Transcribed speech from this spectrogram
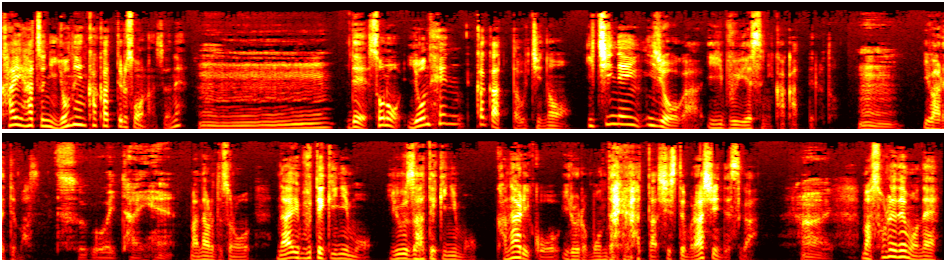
開発に4年かかってるそうなんですよね。うーん。で、その4年かかったうちの1年以上が EVS にかかってるとうん。言われてます。すごい大変。まあ、なのでその内部的にもユーザー的にもかなりこういろいろ問題があったシステムらしいんですが、はい。まあそれでもね、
